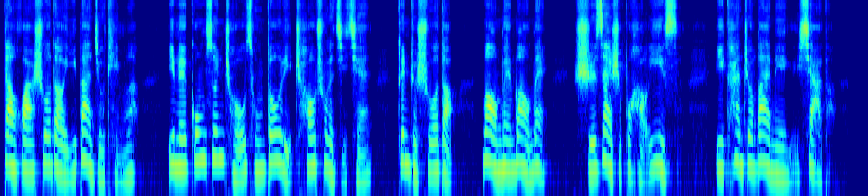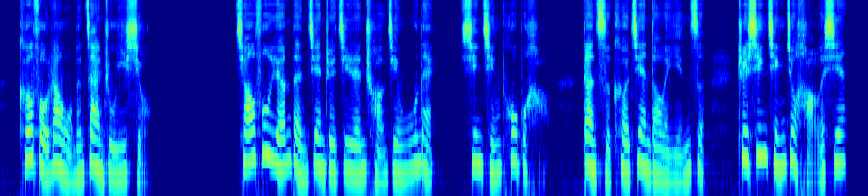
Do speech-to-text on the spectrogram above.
但话说到一半就停了，因为公孙仇从兜里掏出了几钱，跟着说道：“冒昧冒昧，实在是不好意思。你看这外面雨下的，可否让我们暂住一宿？”樵夫原本见这几人闯进屋内，心情颇不好，但此刻见到了银子，这心情就好了些，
